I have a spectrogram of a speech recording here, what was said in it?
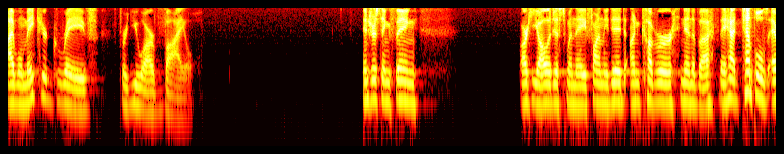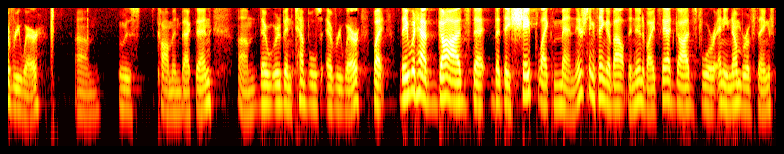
I will make your grave, for you are vile. Interesting thing archaeologists, when they finally did uncover Nineveh, they had temples everywhere. Um, it was common back then. Um, there would have been temples everywhere, but they would have gods that, that they shaped like men. The interesting thing about the Ninevites, they had gods for any number of things,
